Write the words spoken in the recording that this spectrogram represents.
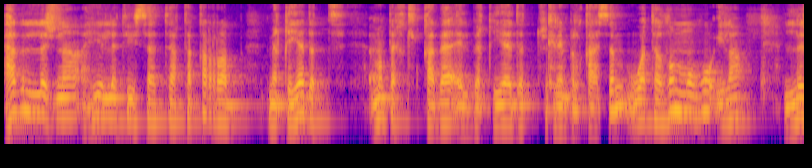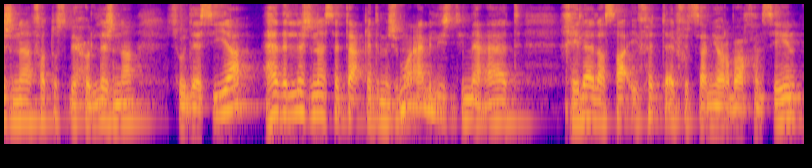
هذه اللجنة هي التي ستتقرب من قيادة منطقة القبائل بقيادة كريم بالقاسم وتضمه إلى اللجنة فتصبح اللجنة سداسية. هذا اللجنة ستعقد مجموعة من الاجتماعات خلال صائفة 1954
